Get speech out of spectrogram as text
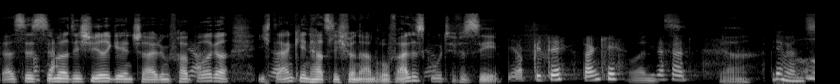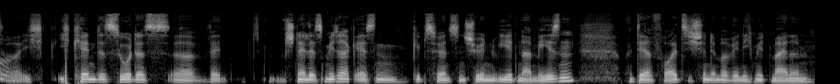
Das ist immer die schwierige Entscheidung. Frau ja. Burger, ich ja. danke Ihnen herzlich für den Anruf. Alles Gute für Sie. Ja, bitte, danke. Und, Wiederhören. Ja, Wiederhören. So, ich, ich kenne das so, dass äh, wenn, schnelles Mittagessen gibt's für uns einen schönen Vietnamesen. Und der freut sich schon immer, wenn ich mit meinen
